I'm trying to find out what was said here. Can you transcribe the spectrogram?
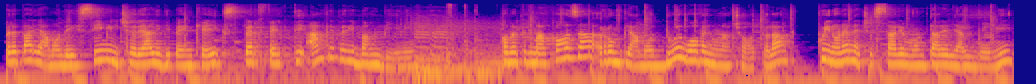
Prepariamo dei simili cereali di pancakes perfetti anche per i bambini. Come prima cosa rompiamo due uova in una ciotola, Qui non è necessario montare gli albumi,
